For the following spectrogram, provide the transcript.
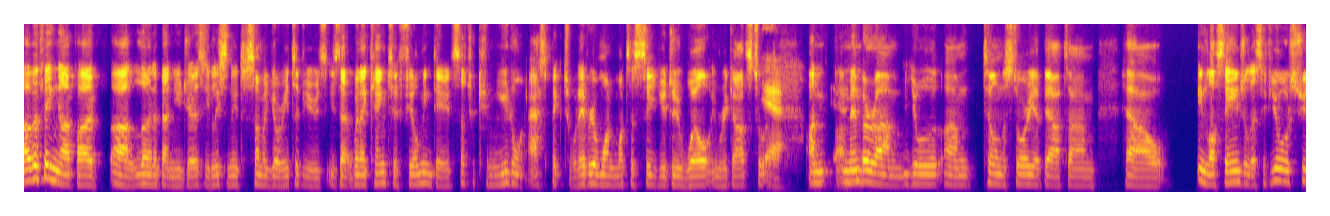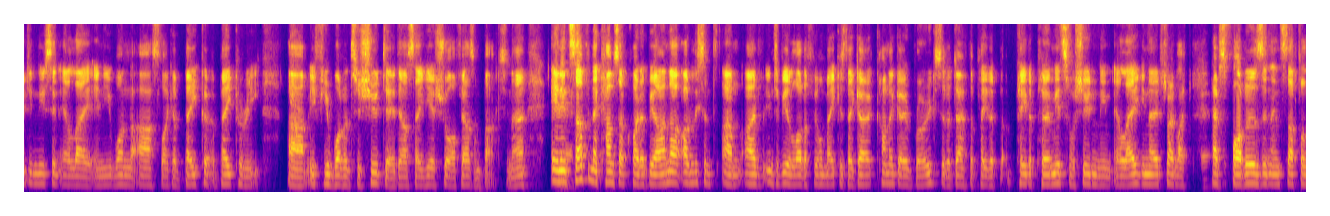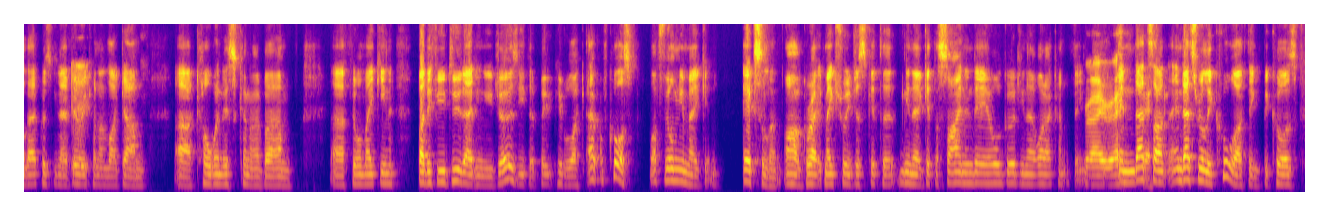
Other thing I've, I've uh, learned about New Jersey, listening to some of your interviews, is that when it came to filming there, it's such a communal aspect to it. Everyone wants to see you do well in regards to yeah. it. I'm, yeah. I remember um, you were um, telling the story about um, how in Los Angeles, if you're shooting this in LA and you want to ask like a baker a bakery um, if you wanted to shoot there, they'll say, yeah, sure, a thousand bucks, you know. And yeah. it's something that comes up quite a bit. I know I've listened, um, I've interviewed a lot of filmmakers. They go kind of go rogue, so they don't have to pay the pay the permits for shooting in LA. You know, try to like yeah. have spotters and, and stuff like that because you know very mm. kind of like um uh Cohenist kind of um uh, filmmaking. But if you do that in New Jersey, the people are like, oh, of course, what film you making? Excellent. Oh, great. Make sure you just get the, you know, get the sign in there, all good, you know, what that kind of thing. Right, right. And that's uh, and that's really cool, I think, because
